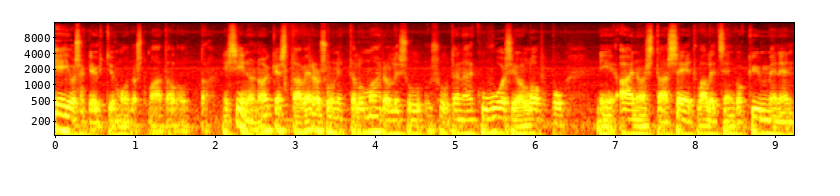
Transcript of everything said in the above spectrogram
ei-osakeyhtiömuotoista maataloutta, niin siinä on oikeastaan verosuunnittelun mahdollisuutena, kun vuosi on loppu, niin ainoastaan se, että valitsenko 10,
